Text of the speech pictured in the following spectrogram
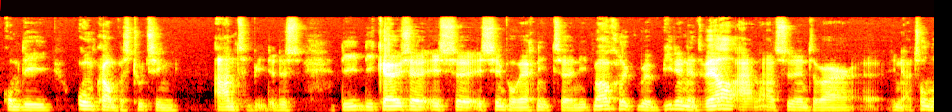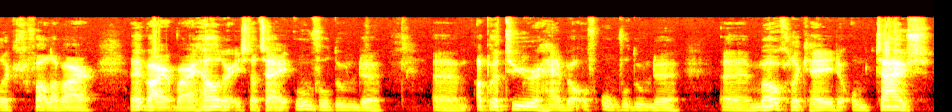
om die on-campus toetsing aan te bieden. Dus die, die keuze is, uh, is simpelweg niet, uh, niet mogelijk. We bieden het wel aan aan studenten waar, uh, in uitzonderlijke gevallen waar, waar, waar helder is dat zij onvoldoende apparatuur hebben of onvoldoende uh, mogelijkheden om thuis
